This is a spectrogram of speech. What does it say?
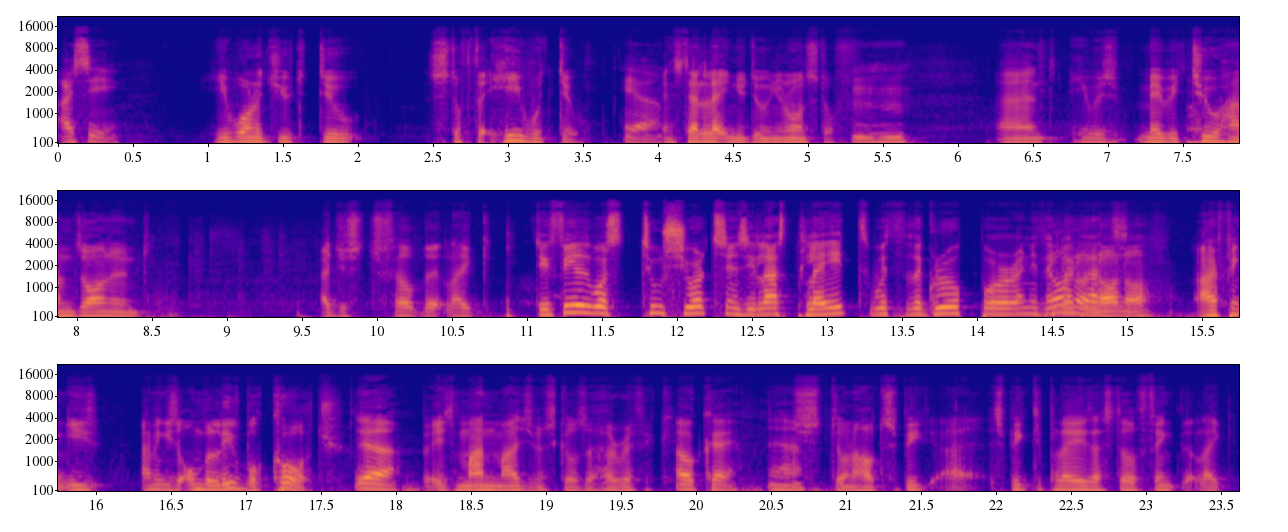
I see. He wanted you to do stuff that he would do Yeah. instead of letting you do your own stuff. hmm And he was maybe too hands on, and I just felt that like Do you feel it was too short since he last played with the group or anything no, like no, that? no, no. I think he's I think he's an unbelievable coach. Yeah. but his man management skills are horrific. Okay. Yeah. Just don't know how to speak uh, speak to players. I still think that like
